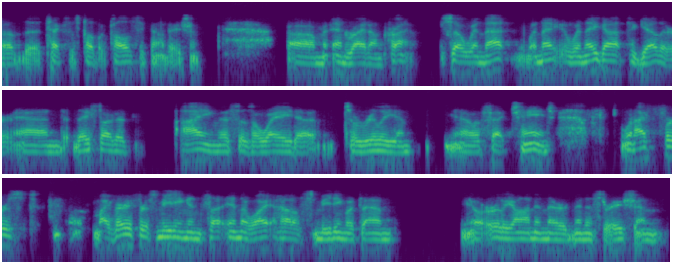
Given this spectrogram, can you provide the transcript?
of the Texas Public Policy Foundation um, and Right on Crime. So when that when they when they got together and they started eyeing this as a way to to really um, you know affect change, when I first my very first meeting in in the White House meeting with them, you know, early on in their administration,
